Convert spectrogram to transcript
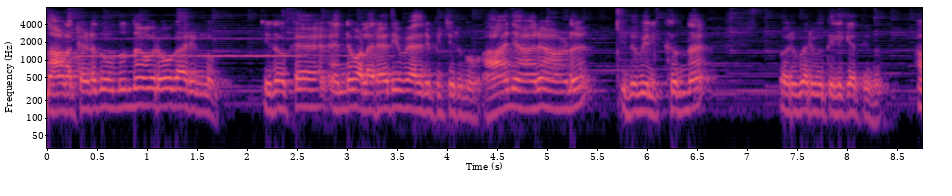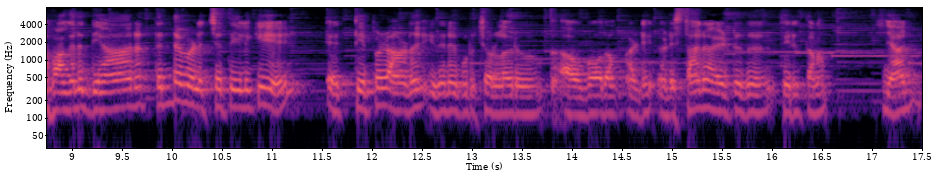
നാണക്കേട് തോന്നുന്ന ഓരോ കാര്യങ്ങളും. ഇതൊക്കെ എന്നെ വളരെയധികം വേദനിപ്പിച്ചിരുന്നു. ആ ഞാനാണ് ഇത് വിൽക്കുന്ന ഒരു പരുവത്തിലേക്ക് എത്തിയത്. അപ്പോൾ അങ്ങനെ ധ്യാനത്തിന്റെ വെളിച്ചത്തിലേക്ക് എത്തിയപ്പോഴാണ് ഇതിനെക്കുറിച്ചുള്ള ഒരു അവബോധം അടി അടിസ്ഥാനമായിട്ട് ഇത് തിരുത്തണം. ഞാൻ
